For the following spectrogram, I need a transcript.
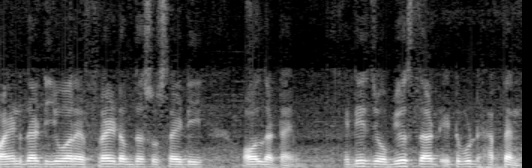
find that you are afraid of the society all the time it is obvious that it would happen.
